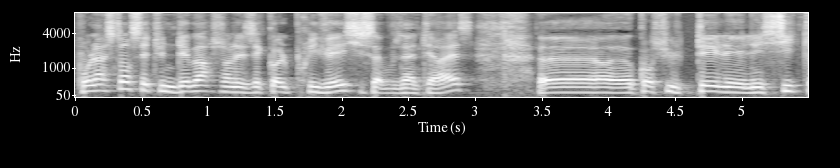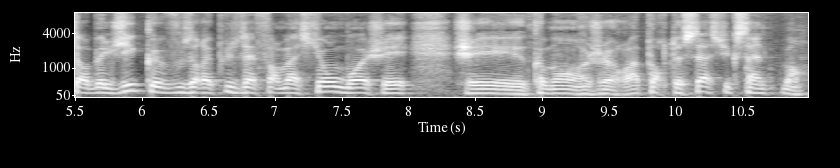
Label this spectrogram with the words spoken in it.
Pour l'instant c'est une démarche dans les écoles privées si ça vous intéresse. consultez les, les, sites en Belgique que vous aurez plus d'informations. Moi j'ai comment je rapporte ça succinctement.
